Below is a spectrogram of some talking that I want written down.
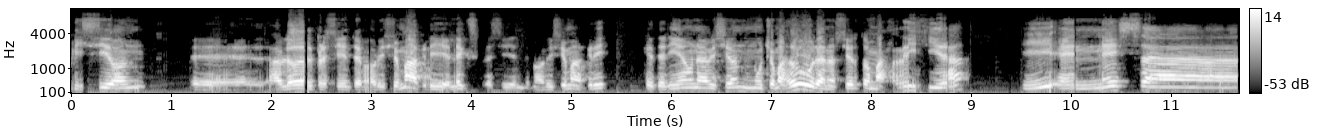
visión eh, habló del presidente Mauricio Macri, el expresidente Mauricio Macri, que tenía una visión mucho más dura, ¿no es cierto?, más rígida, y en esa,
